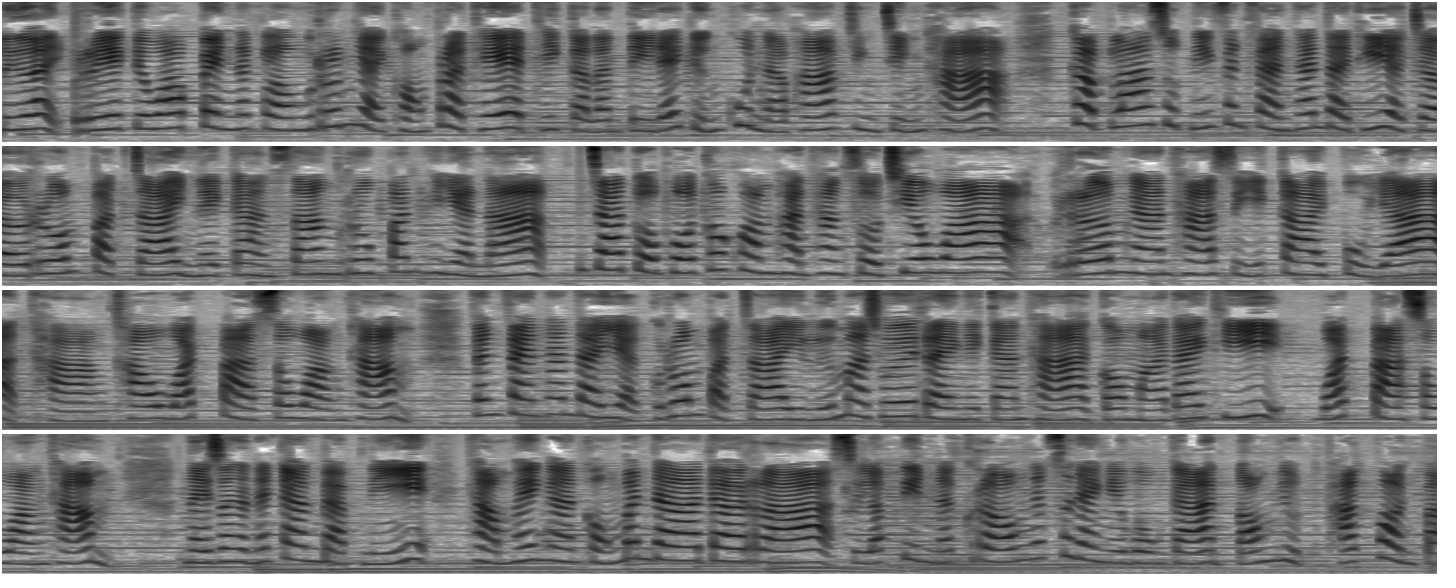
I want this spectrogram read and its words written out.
เรื่อยๆ เรียกได้ว่าเป็นนักร้องรุ่นใหญ่ของประเทศที่การันตีได้ถึงคุณภาพจริง ๆ ค่ะ กับล่าสุดนี้แฟนๆท่านใดที่อยากจะร่วมปัจจัยในการสร้างรูปปั้นญานาค เจ้าตัวโพสต์ข้อความผ่านทางโซเชียลว่า เริ่มงานทาสีกายปู่ย่าทางเข้าวัดป่าสว่างธรรมแฟนๆท่านใดอยากร่วมปัจจัย หรือมาช่วยแรงในการทาก็มาได้ที่วัดป่าสว่างธรรมในสถานการณ์แบบนี้ทำให้งานของบรรดาดารา ศิลปินนักร้องนักแสดงในวงการต้องหยุดพักผ่อนไป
